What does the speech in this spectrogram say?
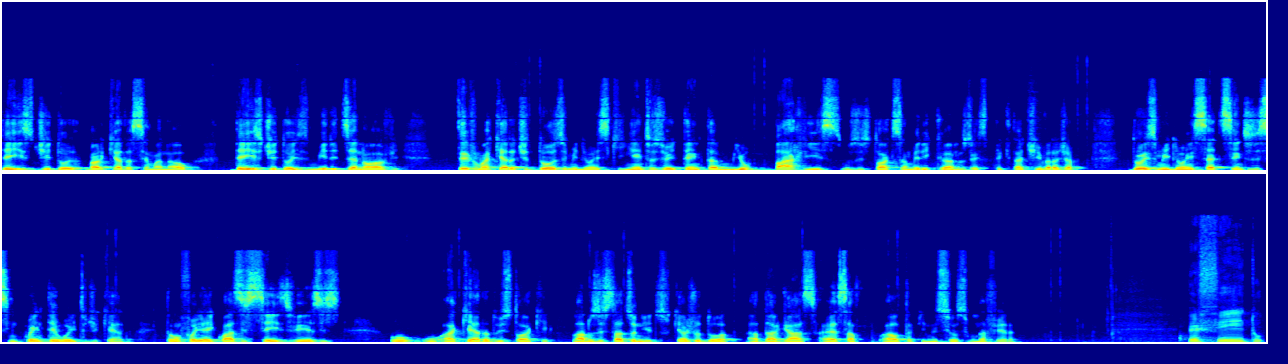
desde do, maior queda semanal desde 2019. Teve uma queda de 12 milhões 580 mil barris os estoques americanos. A expectativa era de 2 milhões 758 de queda. Então foi aí quase seis vezes o, o, a queda do estoque lá nos Estados Unidos, que ajudou a dar gás a essa alta que iniciou segunda-feira. Perfeito.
